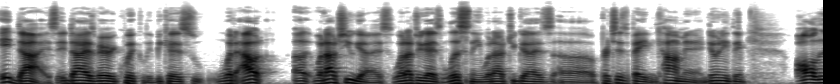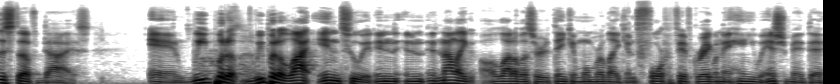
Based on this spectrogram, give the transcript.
it dies. It dies very quickly because without uh, without you guys, without you guys listening, without you guys uh, participating, commenting, doing anything, all this stuff dies. And we put a we put a lot into it, and, and it's not like a lot of us are thinking when we're like in fourth or fifth grade when they hand you an instrument that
